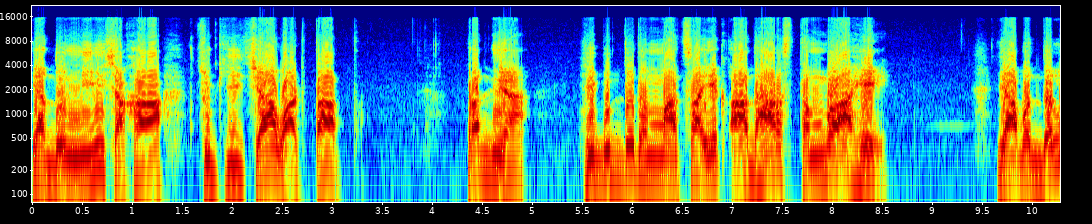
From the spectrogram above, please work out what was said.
या दोन्ही शाखा चुकीच्या वाटतात. प्रज्ञा ही बुद्ध धम्माचा एक आधारस्तंभ आहे. याबद्दल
